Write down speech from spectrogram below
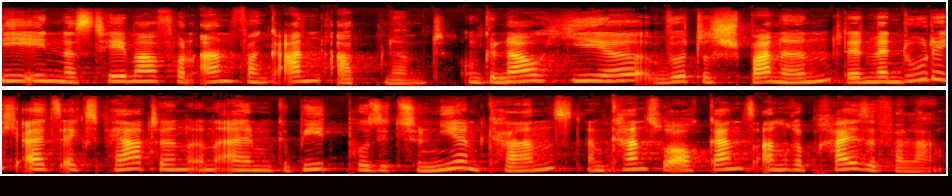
die ihnen das Thema von Anfang an abnimmt. Und genau hier wird es spannend, denn wenn du dich als Expertin in einem Gebiet positionieren kannst, dann kannst du auch ganz andere andere Preise verlangen.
